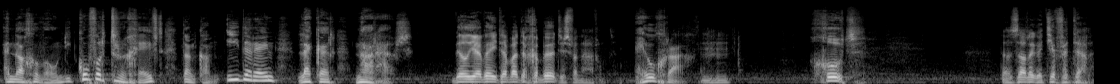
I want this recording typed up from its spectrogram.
en dan gewoon die koffer teruggeeft... dan kan iedereen lekker naar huis. Wil jij weten wat er gebeurd is vanavond? Heel graag. Goed. Dan zal ik het je vertellen.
